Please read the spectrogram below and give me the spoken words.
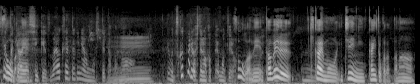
生の時は怪しいけど、大学生の時にはもう知ってたかうなでも作ったりはしてなかったよもちろん。そうだね。食べる機会も1年に1回とかだったな。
